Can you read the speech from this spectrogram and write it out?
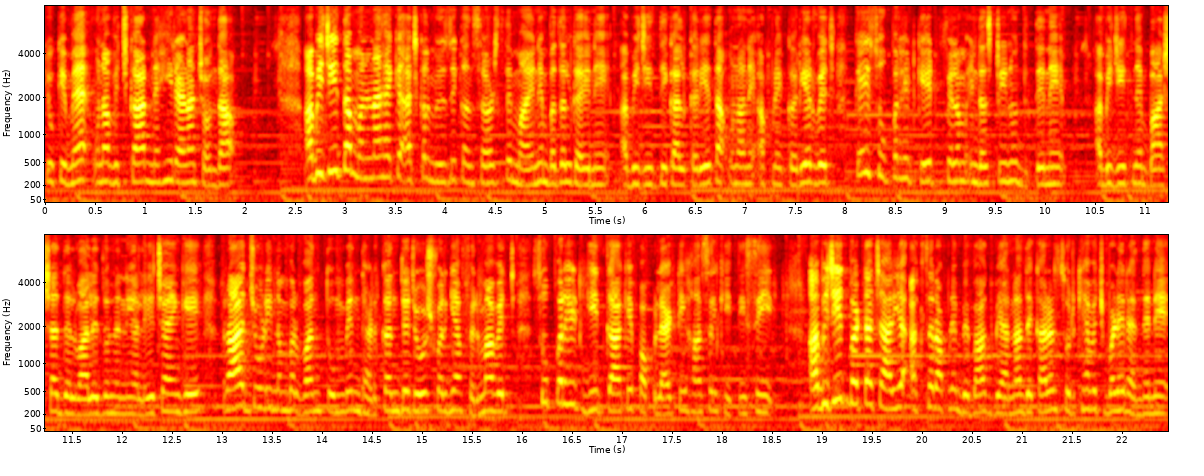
ਕਿਉਂਕਿ ਮੈਂ ਉਹਨਾਂ ਵਿਚਕਾਰ ਨਹੀਂ ਰਹਿਣਾ ਚਾਹੁੰਦਾ। ਅਭਿਜੀਤ ਦਾ ਮੰਨਣਾ ਹੈ ਕਿ ਅੱਜਕੱਲ 뮤직 ਕੰਸਰਟਸ ਦੇ ਮਾਇਨੇ ਬਦਲ ਗਏ ਨੇ। ਅਭਿਜੀਤ ਦੀ ਗੱਲ ਕਰੀਏ ਤਾਂ ਉਹਨਾਂ ਨੇ ਆਪਣੇ ਕੈਰੀਅਰ ਵਿੱਚ ਕਈ ਸੁਪਰ ਹਿੱਟ ਗੇਟ ਫਿਲਮ ਇੰਡਸਟਰੀ ਨੂੰ ਦਿੱਤੇ ਨੇ। ਅਭਿਜੀਤ ਨੇ ਬਾਦਸ਼ਾਹ ਦਿਲਵਾਲੇ ਦੁਲਹਨੀਆ ਲੈ ਜਾਏਂਗੇ। ਰਾਜ ਜੋੜੀ ਨੰਬਰ 1 ਤੁਮ ਬਿਨ ਧੜਕਨ ਦੇ ਜੋਸ਼ ਵਰਗੀਆਂ ਫਿਲਮਾਂ ਵਿੱਚ ਸੁਪਰ ਹਿੱਟ ਗੀਤ ਗਾ ਕੇ ਪਪੂਲੈਰਿਟੀ ਹਾਸਲ ਕੀਤੀ ਸੀ। ਅਭਿਜੀਤ ਭੱਟਾਚਾਰੀਆ ਅਕਸਰ ਆਪਣੇ ਬੇਬਾਕ ਬਿਆਨਾਂ ਦੇ ਕਾਰਨ ਸੁਰਖੀਆਂ ਵਿੱਚ ਬੜੇ ਰਹਿੰਦੇ ਨੇ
